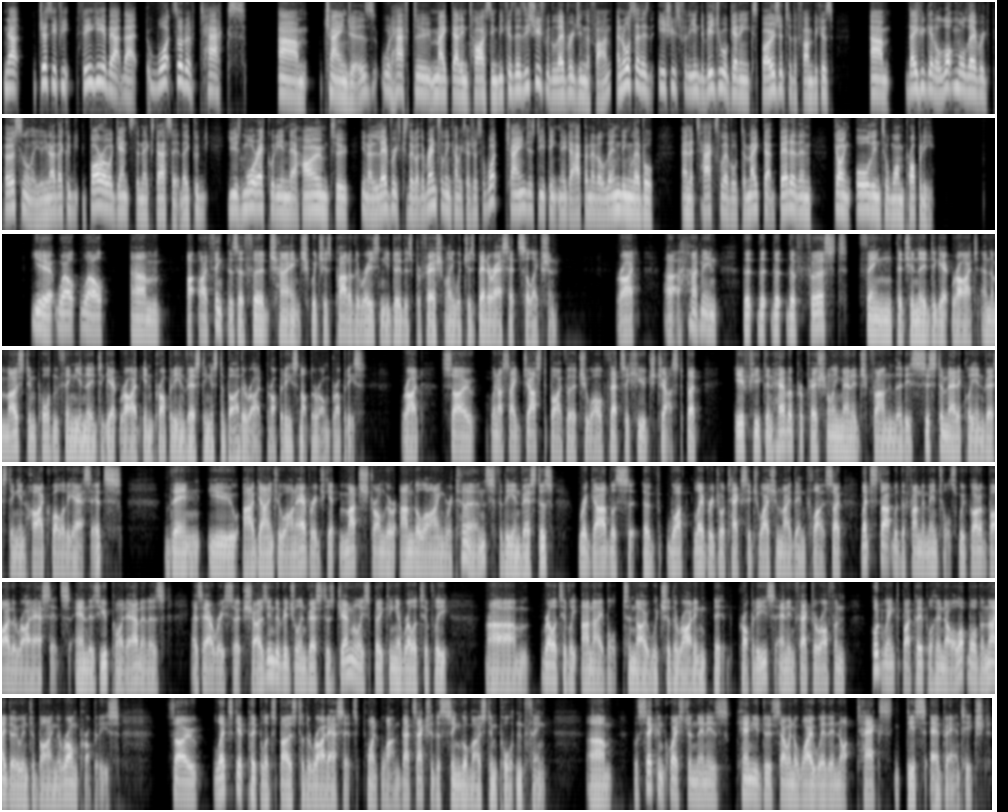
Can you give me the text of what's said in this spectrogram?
now, just if you're thinking about that, what sort of tax um, changes would have to make that enticing because there's issues with leverage in the fund. And also, there's issues for the individual getting exposure to the fund because um, they could get a lot more leverage personally. You know, they could borrow against the next asset. They could use more equity in their home to, you know, leverage because they've got the rental income, etc. So, what changes do you think need to happen at a lending level and a tax level to make that better than going all into one property? Yeah, well, well, um, I think there's a third change, which is part of the reason you do this professionally, which is better asset selection, right? Uh, I mean, the, the, the, the first thing that you need to get right, and the most important thing you need to get right in property investing is to buy the right properties, not the wrong properties, right? So when I say just by virtue of, that's a huge just. But if you can have a professionally managed fund that is systematically investing in high quality assets, then you are going to, on average, get much stronger underlying returns for the investors, regardless of what leverage or tax situation may then flow. So let's start with the fundamentals. We've got to buy the right assets. And as you point out, and as as our research shows, individual investors, generally speaking, are relatively um, relatively unable to know which are the right in, uh, properties, and in fact are often hoodwinked by people who know a lot more than they do into buying the wrong properties. So let's get people exposed to the right assets. Point one. That's actually the single most important thing. Um, the second question then is can you do so in a way where they're not tax disadvantaged?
